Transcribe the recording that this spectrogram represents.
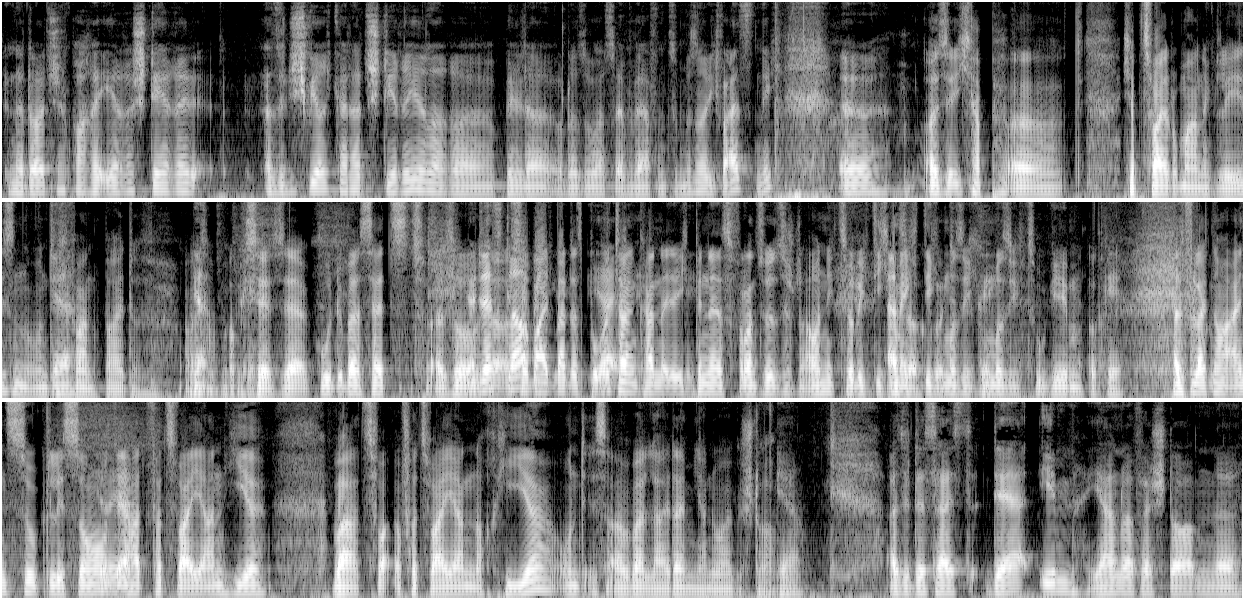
in der deutschen Sprache eher Stere also die Schwierigkeit hat, sterilere Bilder oder sowas entwerfen zu müssen. Ich weiß nicht. Äh also ich habe äh, ich habe zwei Romane gelesen und ja. ich fand beide also ja, okay. sehr, sehr gut übersetzt. Also ja, soweit man das beurteilen kann, ich bin das Französischen auch nicht so richtig also, mächtig, gut, muss ich okay. muss ich zugeben. Okay. Also vielleicht noch eins zu Clisson, der hat vor zwei Jahren hier war zwei, vor zwei Jahren noch hier und ist aber leider im Januar gestorben. Also das heißt, der im Januar verstorbene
